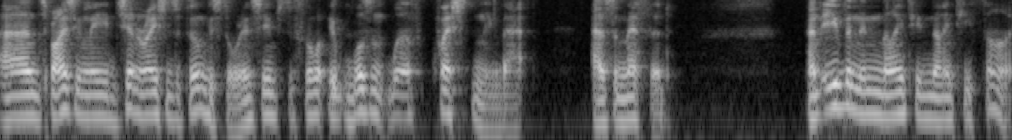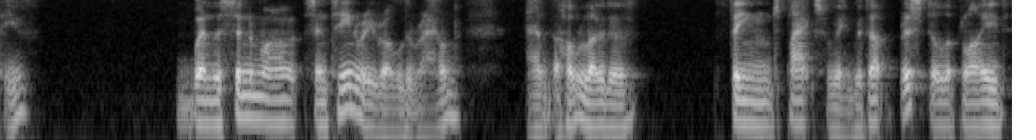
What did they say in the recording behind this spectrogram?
And surprisingly, generations of film historians seem to have thought it wasn't worth questioning that as a method. And even in 1995, when the cinema centenary rolled around and the whole load of themed plaques were being put up, Bristol applied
